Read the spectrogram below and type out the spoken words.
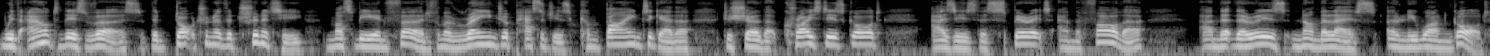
Without this verse, the doctrine of the Trinity must be inferred from a range of passages combined together to show that Christ is God, as is the Spirit and the Father, and that there is nonetheless only one God.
